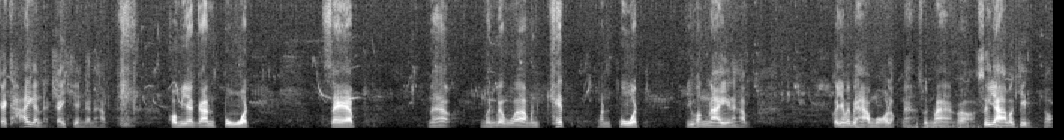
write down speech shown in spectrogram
คล้ายๆกันใกล้เคียงกันนะครับ พอมีอาการปวดแสบนะครับเหมือนแบบว่ามันเคล็ดมันปวดอยู่ข้างในนะครับ ก็ยังไม่ไปหาหมอหรอกนะส่วนมากก็ซื้อยามากินเนาะ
